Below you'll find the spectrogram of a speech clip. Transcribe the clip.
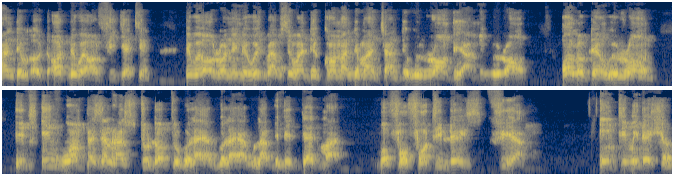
and they were all, they were all fidgeting. They were all running away. The Bible says when they come and the man chant, they will run. The army will run. All of them will run. If if one person has stood up to Goliath, Goliath will have been a dead man. But for 40 days, fear, intimidation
